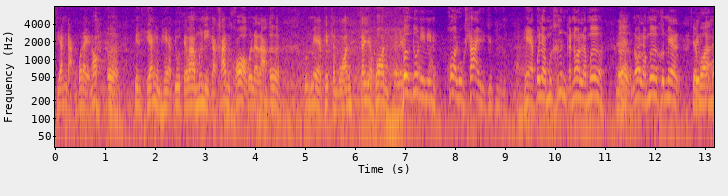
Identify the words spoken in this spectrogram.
เสียงดังบ่ได้เนาะ เออ เป็นเสียงแหบๆอยู่แต่ว่ามื้อนี้ก็ขั้นข้อเบิ่แล้วล่ะเออ คุณแม่เพชรสมรชัยพรเบิ่งดูนี่นี่นี่ข้อลูกไส้แหบไปแล้วมื้อคืนก็นอนละเมอเออนอนละเมอคุณแม่เสียเพชบรอยสม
